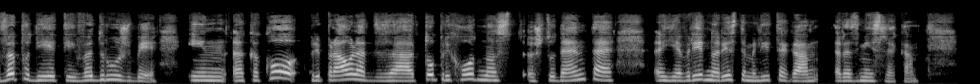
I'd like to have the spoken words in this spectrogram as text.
v podjetjih, v družbi in eh, kako pripravljati za to prihodnost študente, eh, je vredno res temeljitega razmisleka.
